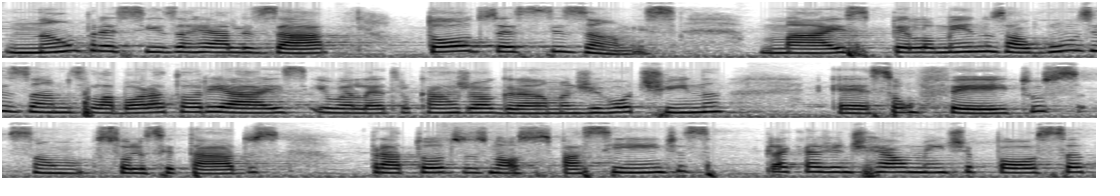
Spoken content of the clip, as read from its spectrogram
não precisa realizar todos esses exames, mas pelo menos alguns exames laboratoriais e o eletrocardiograma de rotina é, são feitos, são solicitados para todos os nossos pacientes, para que a gente realmente possa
